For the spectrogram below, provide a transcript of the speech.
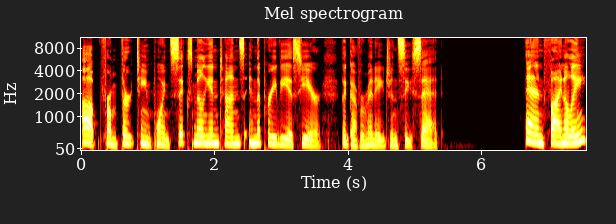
up from 13.6 million tons in the previous year, the government agency said. And finally,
